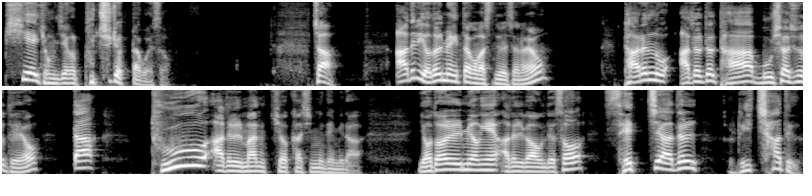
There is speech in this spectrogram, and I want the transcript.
피의 경쟁을 부추겼다고 해서. 자, 아들이 8명 있다고 말씀드렸잖아요. 다른 아들들 다 무시하셔도 돼요. 딱 두 아들만 기억하시면 됩니다. 8명의 아들 가운데서 셋째 아들 리차드,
